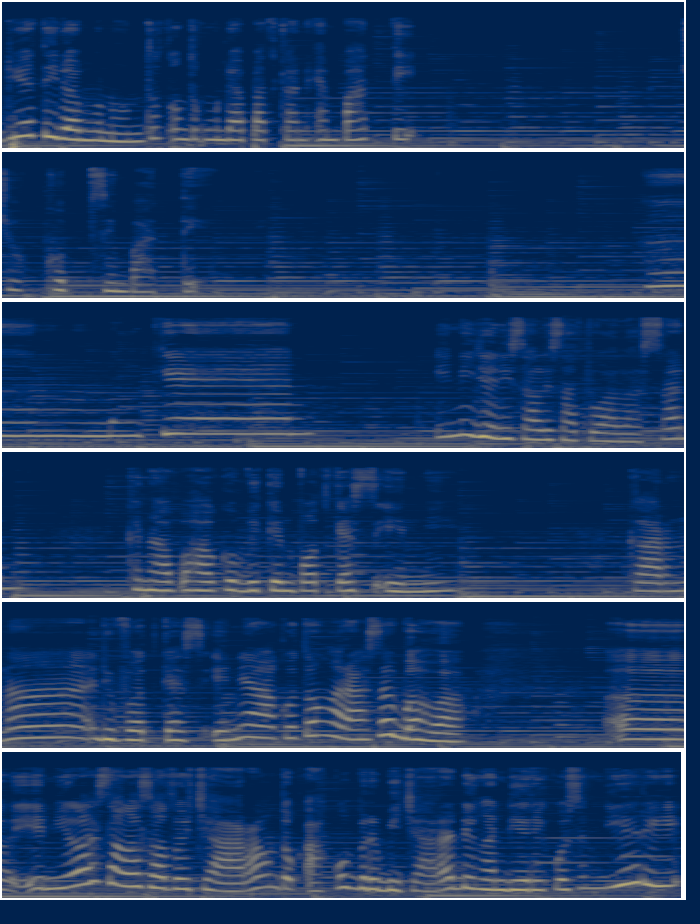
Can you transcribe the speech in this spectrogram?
Dia tidak menuntut untuk mendapatkan empati. Cukup simpati. Hmm, mungkin ini jadi salah satu alasan kenapa aku bikin podcast ini. Karena di podcast ini aku tuh ngerasa bahwa uh, inilah salah satu cara untuk aku berbicara dengan diriku sendiri.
